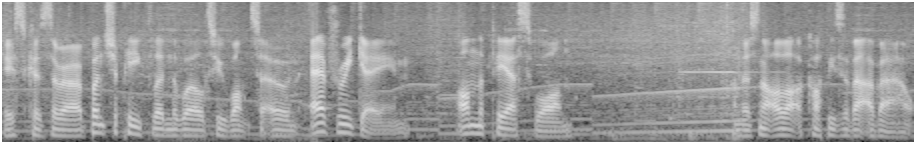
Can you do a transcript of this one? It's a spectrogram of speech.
is because there are a bunch of people in the world who want to own every game on the PS1, and there's not a lot of copies of that about.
